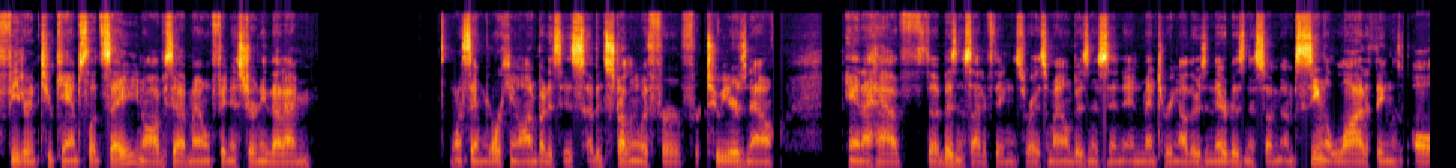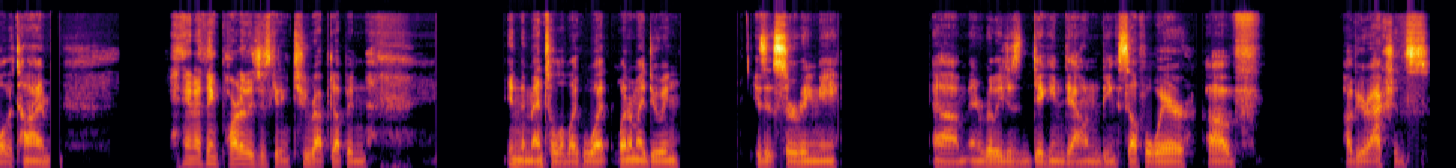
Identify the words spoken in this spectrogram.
feet are in two camps, let's say. You know, obviously I have my own fitness journey that I'm I want to say I'm working on, but it's, it's I've been struggling with for for two years now. And I have the business side of things, right? So my own business and, and mentoring others in their business. So I'm, I'm seeing a lot of things all the time. And I think part of it is just getting too wrapped up in in the mental of like what what am I doing? Is it serving me? Um, and really just digging down and being self aware of of your actions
